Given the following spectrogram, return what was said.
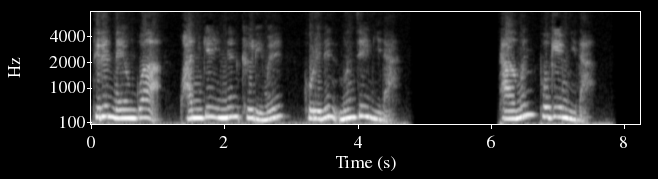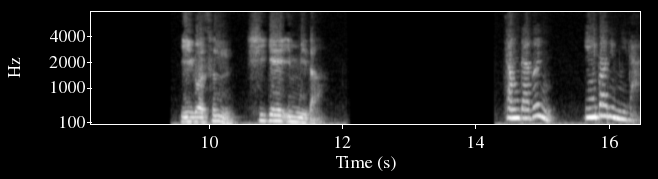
들은 내용과 관계 있는 그림을 고르는 문제입니다. 다음은 보기입니다. 이것은 시계입니다. 정답은 2번입니다.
